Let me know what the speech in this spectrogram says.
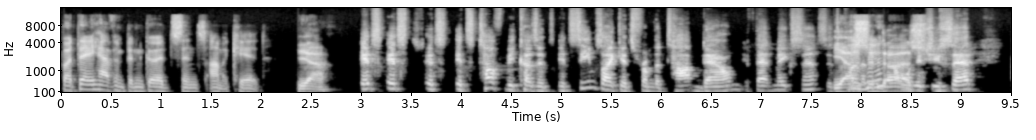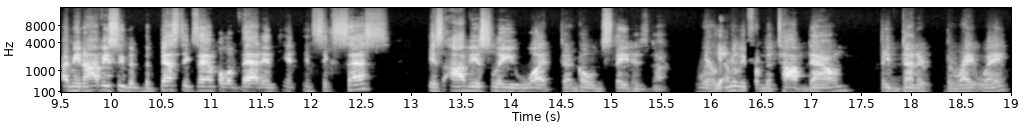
but they haven't been good since I'm a kid. Yeah. it's it's it's it's tough because it it seems like it's from the top down, if that makes sense. It's Yes, kind of mm-hmm. it does. That you said. I mean, obviously, the, the best example of that in, in, in success is obviously what uh, Golden State has done, where Yep. really from the top down, they've done it the right way.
